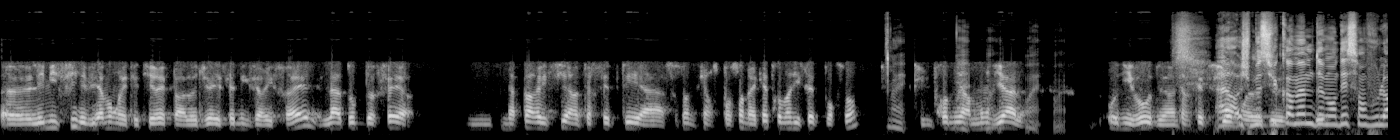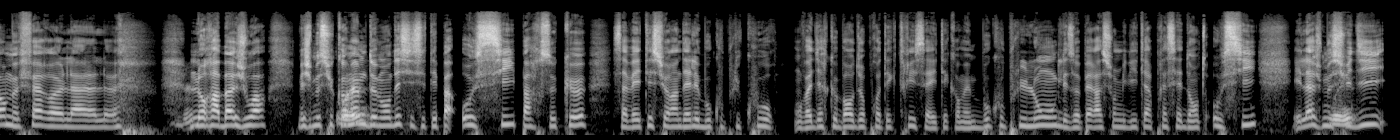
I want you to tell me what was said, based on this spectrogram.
les missiles, évidemment, ont été tirés par le djihad islamique vers Israël. Là, Dôme de Fer n'a pas réussi à intercepter à 75%, mais à 97%. C'est une première mondiale au niveau de l'interception. Alors, je me suis quand même demandé, sans vouloir me faire la, Mhm. Le rabat-joie. Mais je me suis quand même demandé si c'était pas aussi parce que ça avait été sur un délai beaucoup plus court. On va dire que Bordure Protectrice a été quand même beaucoup plus longue, les opérations militaires précédentes aussi. Et là, je me suis dit,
